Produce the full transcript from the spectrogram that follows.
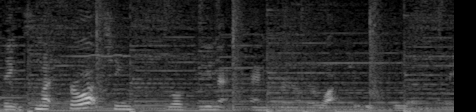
Thanks so much for watching. We'll see you next time for another Watch It Weekly Wednesday.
